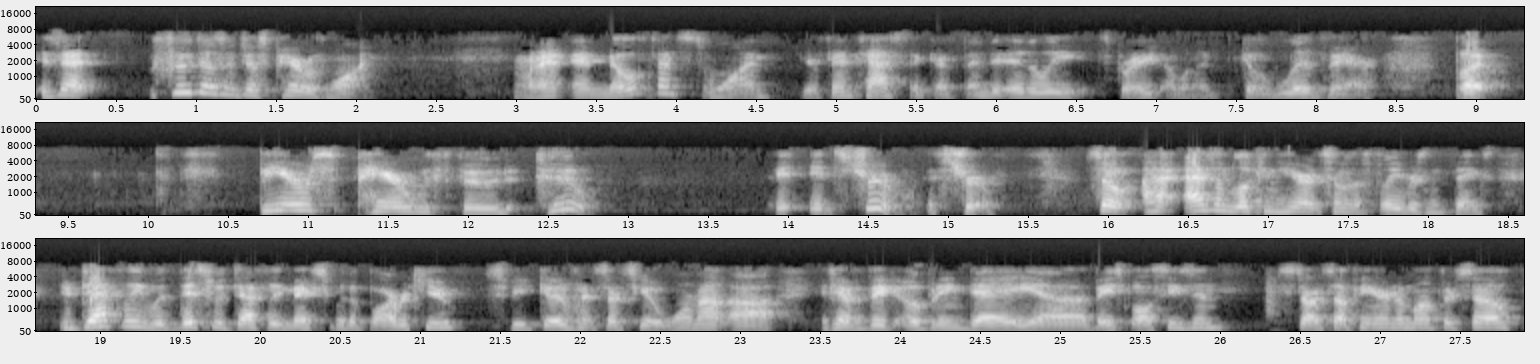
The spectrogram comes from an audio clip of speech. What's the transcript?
is that food doesn't just pair with wine. All right, and no offense to wine, you're fantastic. I've been to Italy; it's great. I want to go live there, but beers pair with food too. It, it's true. It's true. So as I'm looking here at some of the flavors and things, you definitely would this would definitely mix with a barbecue. Speak good when it starts to get warm out. Uh, if you have a big opening day uh, baseball season starts up here in a month or so,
